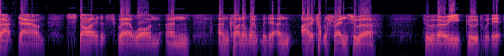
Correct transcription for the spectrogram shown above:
sat down, started at square one, and and kind of went with it. And I had a couple of friends who were who were very good with it.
